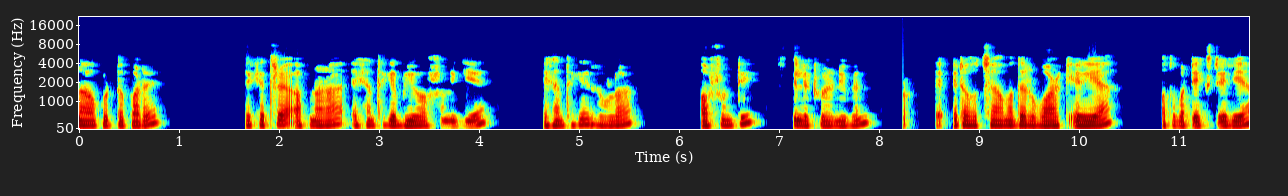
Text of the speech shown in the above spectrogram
নাও করতে পারে। সেক্ষেত্রে আপনারা এখান থেকে ভিউ অপশনে গিয়ে এখান থেকে রুলার অপশনটি সিলেক্ট করে নেবেন। এটা হচ্ছে আমাদের ওয়ার্ক এরিয়া অথবা টেক্সট এরিয়া।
